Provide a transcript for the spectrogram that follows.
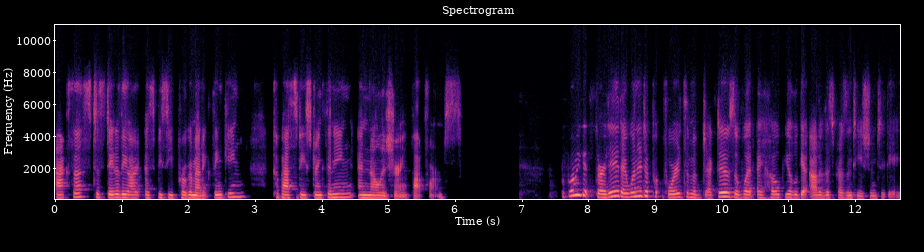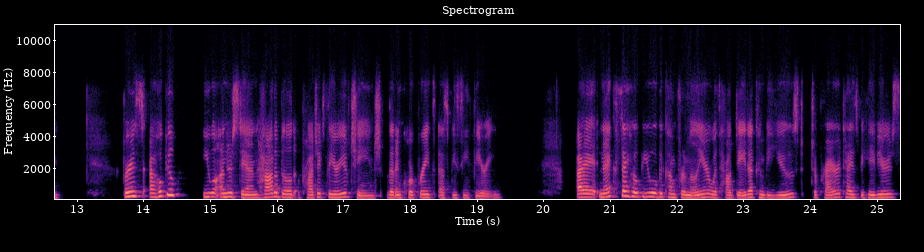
access to state-of-the-art SBC programmatic thinking, capacity strengthening, and knowledge sharing platforms. Before we get started, I wanted to put forward some objectives of what I hope you'll get out of this presentation today. First, I hope you'll, you will understand how to build a project theory of change that incorporates SBC theory. I, next, I hope you will become familiar with how data can be used to prioritize behaviors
